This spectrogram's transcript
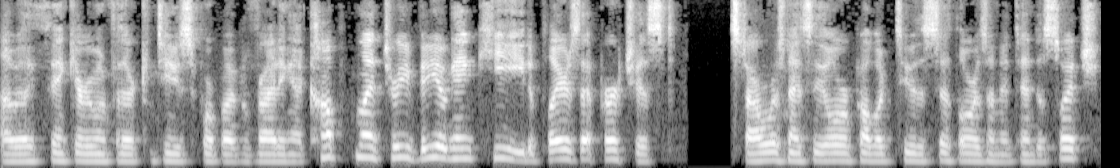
I would like to thank everyone for their continued support by providing a complimentary video game key to players that purchased Star Wars Knights of the Old Republic 2 The Sith Lords on Nintendo Switch.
